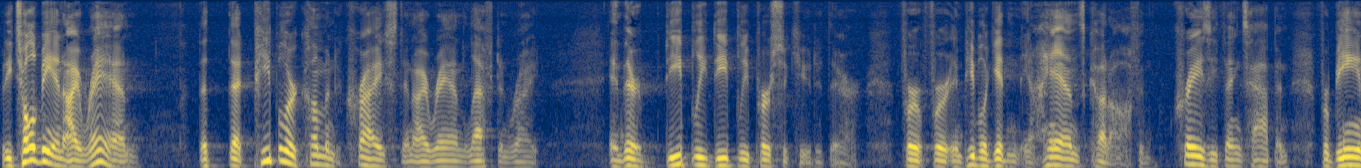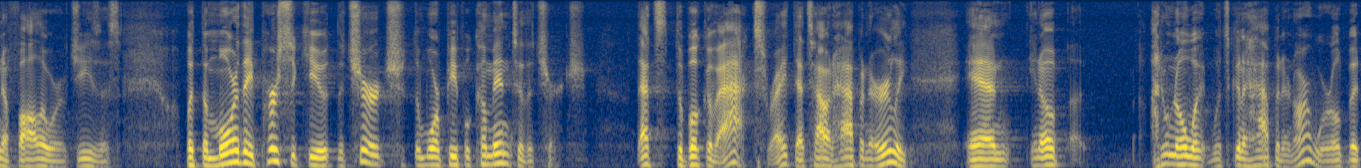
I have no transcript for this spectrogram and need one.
But he told me in Iran that, that people are coming to Christ in Iran left and right. And they're deeply, deeply persecuted there. For, for, and people are getting hands cut off, and crazy things happen for being a follower of Jesus. But the more they persecute the church, the more people come into the church. That's the book of Acts, right? That's how it happened early. And, you know, I don't know what, what's going to happen in our world, but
